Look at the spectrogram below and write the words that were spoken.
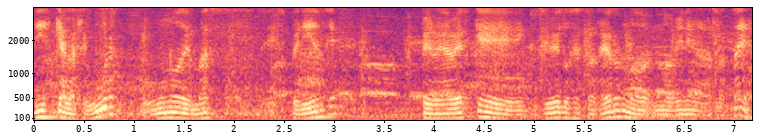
disque a la segura, uno de más experiencia, pero ya ves que inclusive los extranjeros no, vienen a dar la talla.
